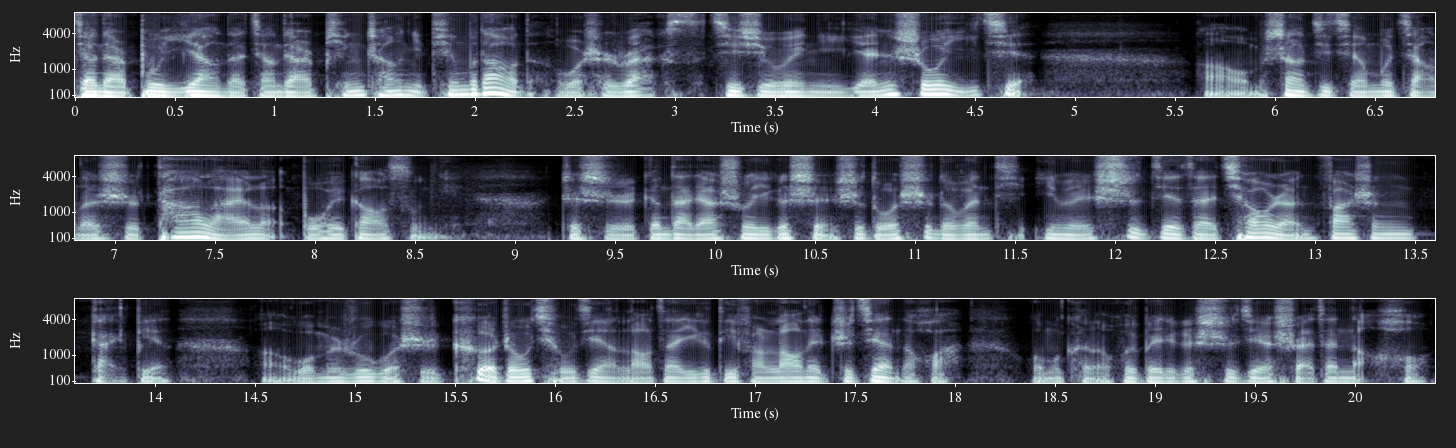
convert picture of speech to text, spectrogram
讲点不一样的，讲点平常你听不到的。我是 Rex，继续为你言说一切。啊，我们上期节目讲的是他来了不会告诉你，这是跟大家说一个审时度势的问题，因为世界在悄然发生改变。啊，我们如果是刻舟求剑，老在一个地方捞那支箭的话，我们可能会被这个世界甩在脑后。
